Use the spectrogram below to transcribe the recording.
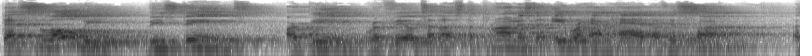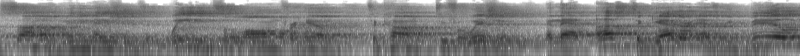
That slowly these things are being revealed to us. The promise that Abraham had of his son, a son of many nations, and waiting so long for him to come to fruition. And that us together, as we build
